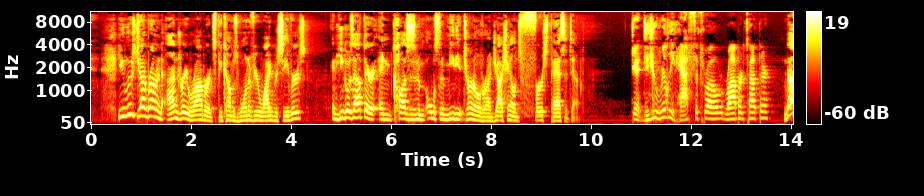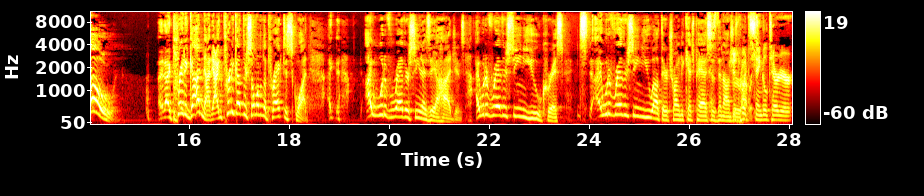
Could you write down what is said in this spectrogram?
you lose John Brown and Andre Roberts becomes one of your wide receivers. And he goes out there and causes an, almost an immediate turnover on Josh Allen's first pass attempt. Yeah, did you really have to throw Roberts out there? No! I pray to God not. I pray to God there's someone on the practice squad. I, I would have rather seen Isaiah Hodgins. I would have rather seen you, Chris. I would have rather seen you out there trying to catch passes than Andre Just put Roberts. Singletary,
